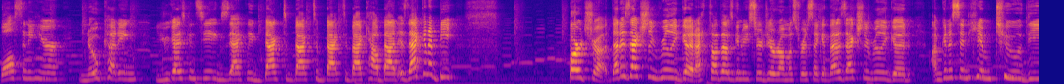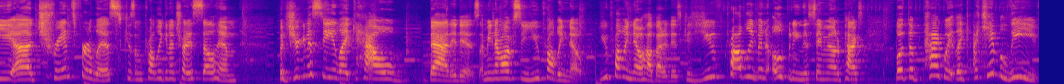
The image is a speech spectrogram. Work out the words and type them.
while sitting here, no cutting. You guys can see exactly back to back to back to back how bad. Is that gonna be... Bartra, that is actually really good. I thought that was going to be Sergio Ramos for a second. That is actually really good. I'm going to send him to the uh, transfer list because I'm probably going to try to sell him. But you're going to see like how bad it is. I mean, I'm obviously you probably know. You probably know how bad it is because you've probably been opening the same amount of packs. But the pack weight, like, I can't believe.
